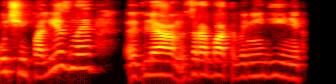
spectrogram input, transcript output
очень полезны э, для зарабатывания денег.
